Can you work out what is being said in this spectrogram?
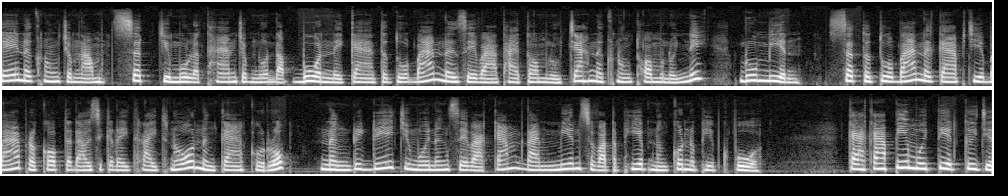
គេនៅក្នុងចំណោមសិទ្ធិជាមូលដ្ឋានចំនួន14នៃការទទួលបាននៅសេវាថែទាំមនុស្សចាស់នៅក្នុងធម្មនុញ្ញនេះរួមមាន សិទ្ធិទទួលបាននៅការព្យាបាលប្រកបទៅដោយសេចក្តីថ្លៃថ្នូរនិងការគោរពនិងរីករាយជាមួយនឹងសេវាកម្មដែលមានសុវត្ថិភាពនិងគុណភាពខ្ពស់ការការពារមួយទៀតគឺជា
